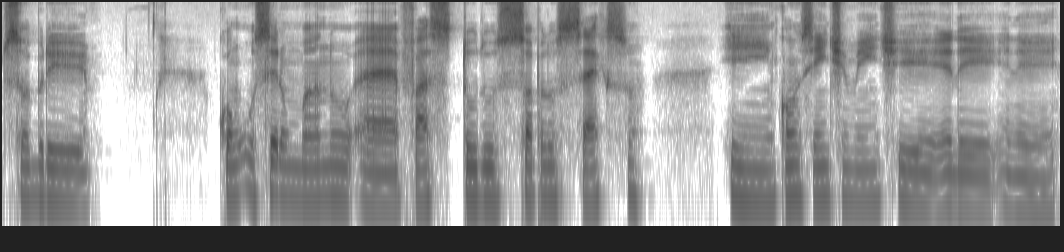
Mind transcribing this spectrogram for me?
Sobre como o ser humano é, faz tudo só pelo sexo e inconscientemente ele, ele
